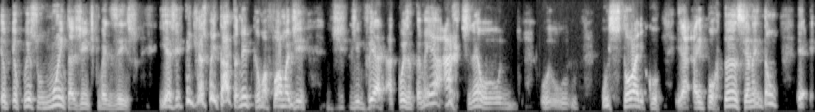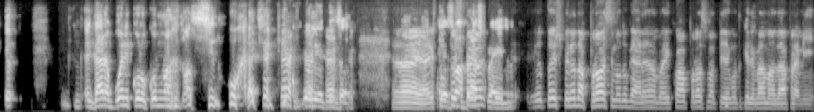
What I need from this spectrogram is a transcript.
Eu, eu conheço muita gente que vai dizer isso. E a gente tem que respeitar também, porque é uma forma de, de, de ver a coisa também é a arte, né? o, o, o histórico, a, a, importância. Né? Então, é, eu, Garamboni colocou no nosso sinuca de pico violento. Ai, ai, tô, tô um abraço para ele. Eu estou esperando a próxima do Garamba aí, qual a próxima pergunta que ele vai mandar para mim.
